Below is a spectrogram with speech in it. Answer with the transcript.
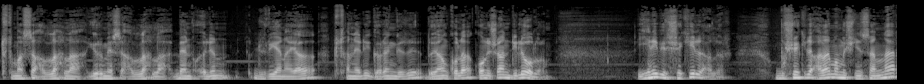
Tutması Allah'la, yürümesi Allah'la. Ben ölün yürüyen ayağı, tutan eli, gören gözü, duyan kulağı, konuşan dili olurum. Yeni bir şekil alır. Bu şekli alamamış insanlar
